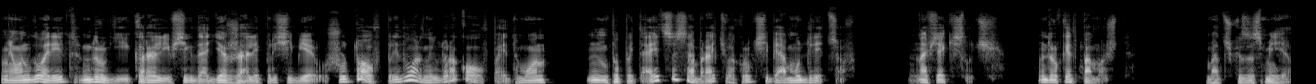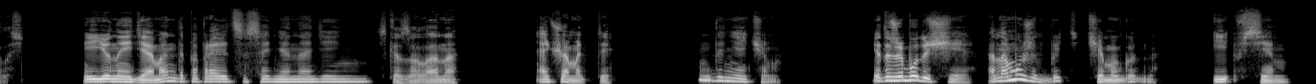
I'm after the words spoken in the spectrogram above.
Он говорит, другие короли всегда держали при себе шутов, придворных дураков, поэтому он попытается собрать вокруг себя мудрецов. На всякий случай. Вдруг это поможет. Матушка засмеялась. — И юная Диаманда поправится со дня на день, — сказала она. — О чем это ты? — Да ни о чем. Это же будущее. Она может быть чем угодно. И всем.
